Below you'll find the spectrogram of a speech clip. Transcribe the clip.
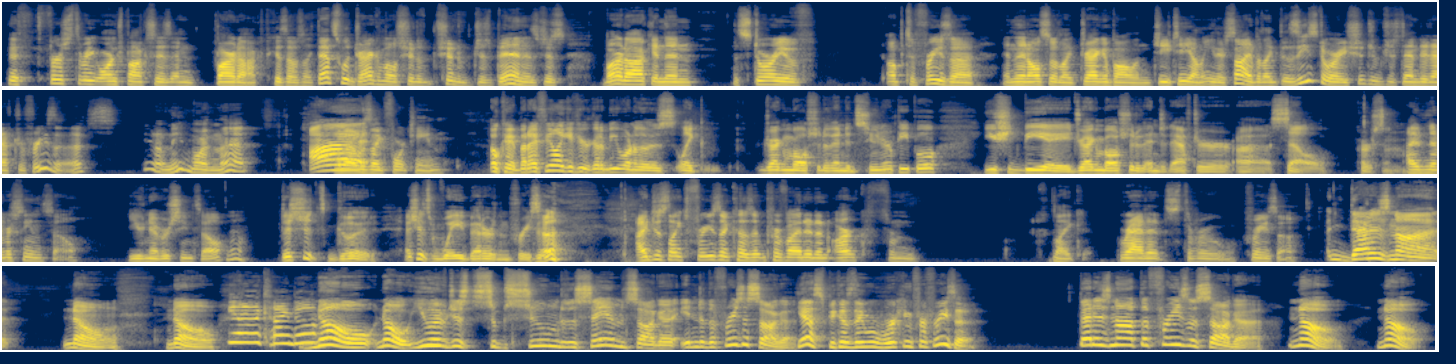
the first three orange boxes and Bardock because I was like, that's what Dragon Ball should have should have just been is just Bardock and then the story of up to Frieza and then also like Dragon Ball and GT on either side. But like the Z story should have just ended after Frieza. That's you don't need more than that. When I, I was like fourteen. okay, but I feel like if you're gonna be one of those like Dragon Ball should have ended sooner people, you should be a Dragon Ball should have ended after uh, Cell person. I've never seen Cell. You've never seen Cell? No. This shit's good. That shit's way better than Frieza. I just liked Frieza because it provided an arc from like Raditz through Frieza. that is not. No. No. Yeah, kind of. No, no, you have just subsumed the Saiyan saga into the Frieza saga. Yes, because they were working for Frieza. That is not the Frieza saga. No, no.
